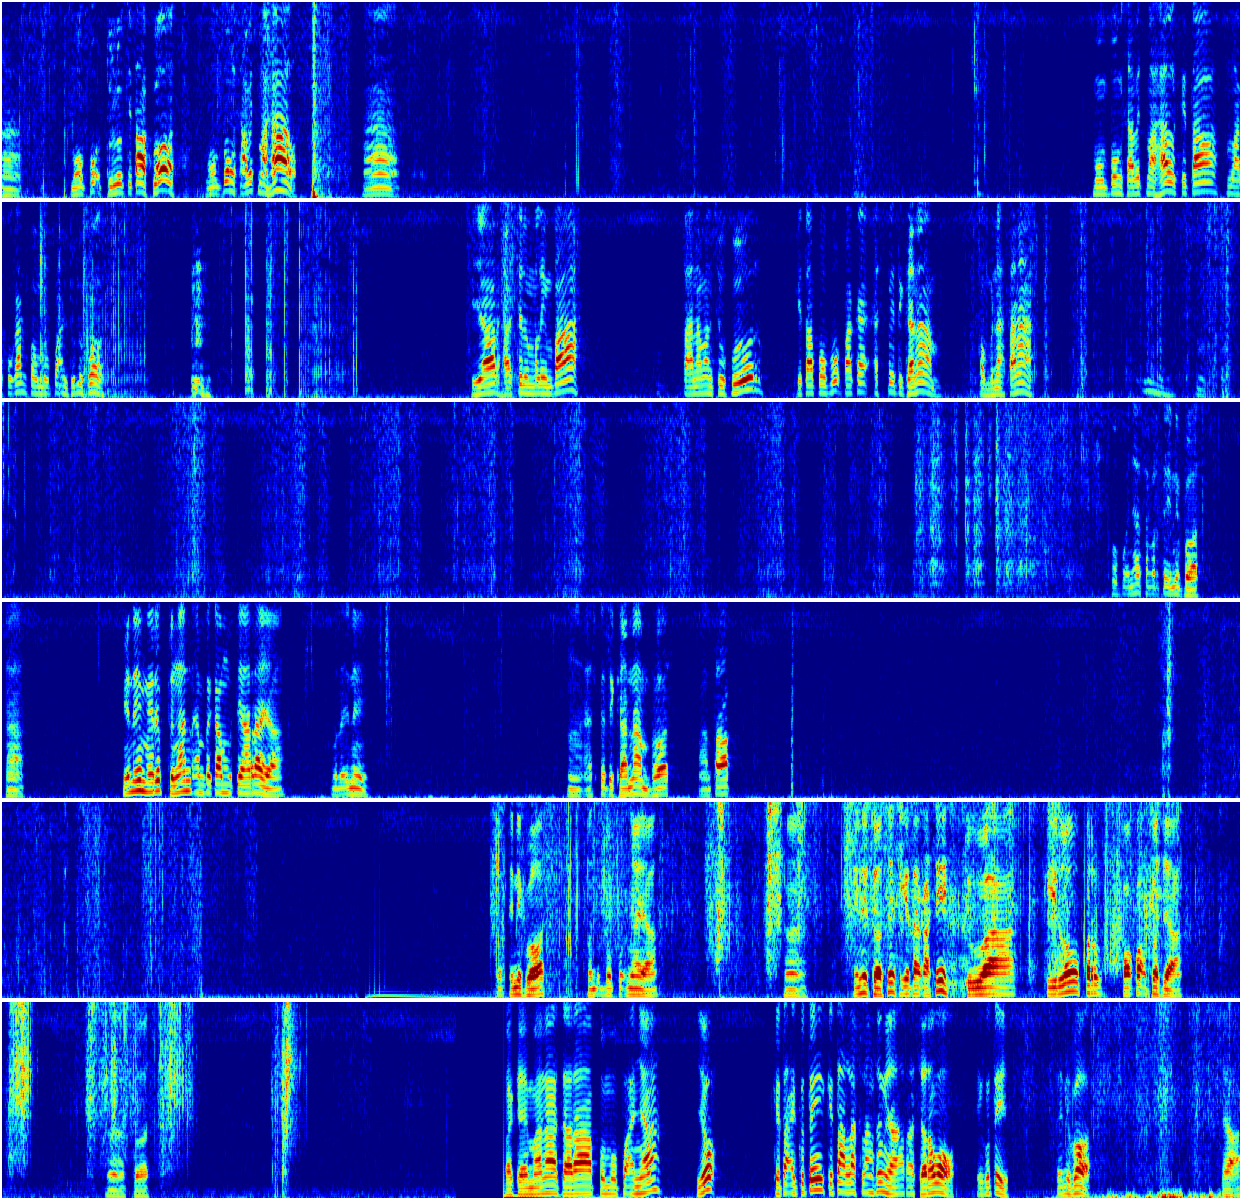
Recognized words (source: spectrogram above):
Nah, mupuk dulu kita bos, mumpung sawit mahal. Nah, mumpung sawit mahal kita melakukan pemupukan dulu bos. Biar hasil melimpah, tanaman subur, kita pupuk pakai SP36 pembenah tanah. Pupuknya seperti ini bos. Nah ini mirip dengan MPK Mutiara ya. Seperti ini. Hmm, SP36 bos. Mantap ini bos untuk pupuknya ya. Nah ini dosis kita kasih 2 kilo per pokok bos ya. Nah bos. Bagaimana cara pemupukannya? Yuk kita ikuti kita live langsung ya Raja Rawo ikuti. Ini bos. Ya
